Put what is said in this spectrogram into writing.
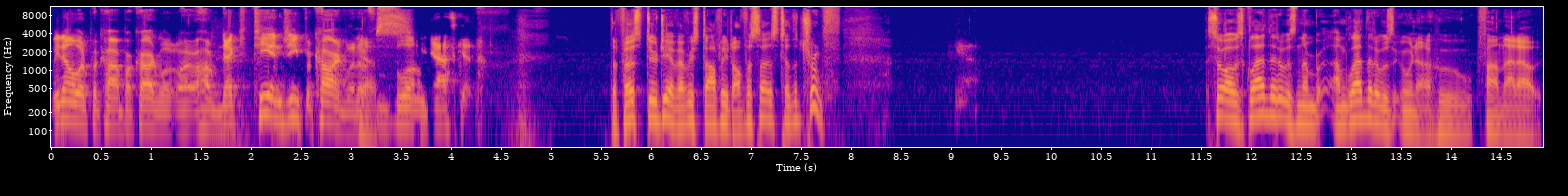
We know what Picard Picard would, or how next TNG Picard would have Yes. blown a gasket. The first duty of every Starfleet officer is to the truth. Yeah. So I was glad that it was number. I'm glad that it was Una who found that out.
